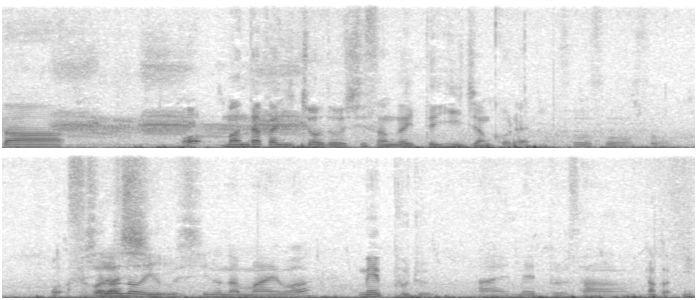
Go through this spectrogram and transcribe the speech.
た。お真ん中にちょうど牛さんがいていいじゃんこれ。そうそうそう。お素晴らしい。の牛の名前は？メープル。はいメープルさん。なんか一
